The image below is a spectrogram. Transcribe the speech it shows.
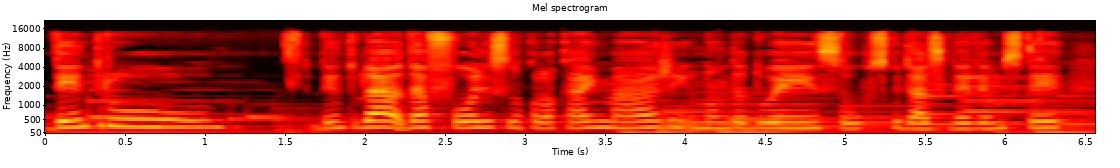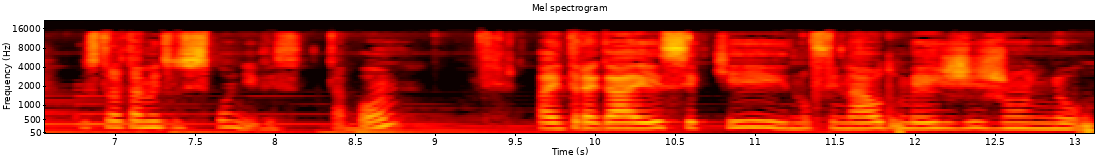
Dentro Dentro da, da folha, vocês vão colocar a imagem, o nome da doença, os cuidados que devemos ter os tratamentos disponíveis, tá bom? Para entregar esse aqui no final do mês de junho.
